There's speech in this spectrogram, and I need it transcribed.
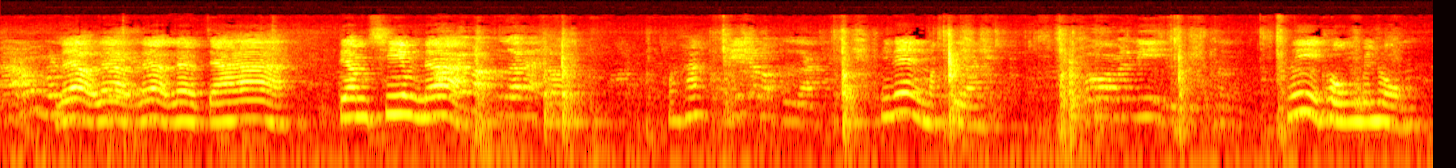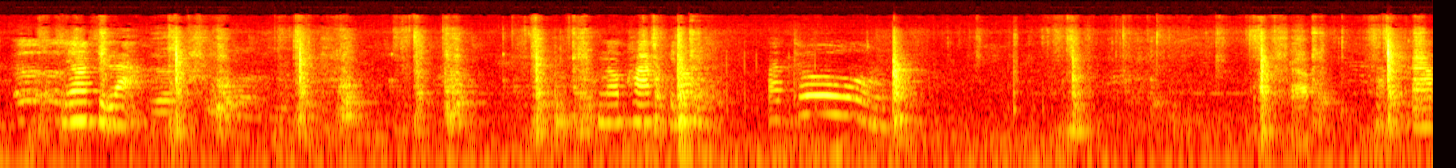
เอามันแล้วแล้วแล้วแล้วจ้า เตรียมชิมเด้อไม่มะเขือน่ะเลยมาคะนี่แล้วมะเขือนี่เด้มะเขือเพราะว่ามันนี่อยู่หนึ่งนี่ธงเป็นธงเออเออเดี๋ยอดสิละเนาะพักพี่น้องปลาโถครับผักกับ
